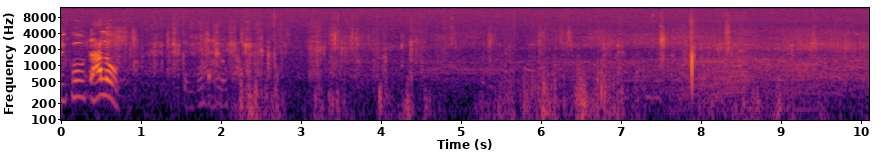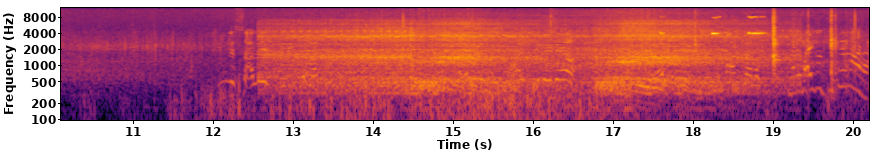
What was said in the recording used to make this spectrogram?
इसको उठा लो ये साले ले गया। मार डाला। मेरे भाई को किसने मारा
